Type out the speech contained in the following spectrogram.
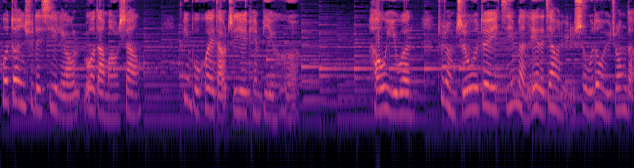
或断续的细流落到毛上，并不会导致叶片闭合。毫无疑问，这种植物对极猛烈的降雨是无动于衷的。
